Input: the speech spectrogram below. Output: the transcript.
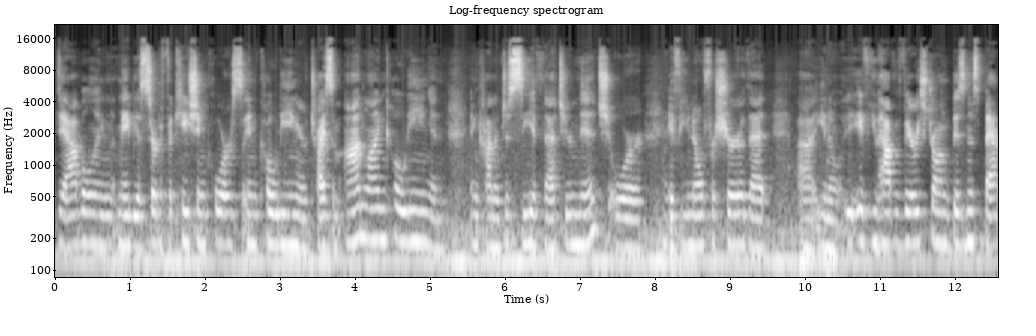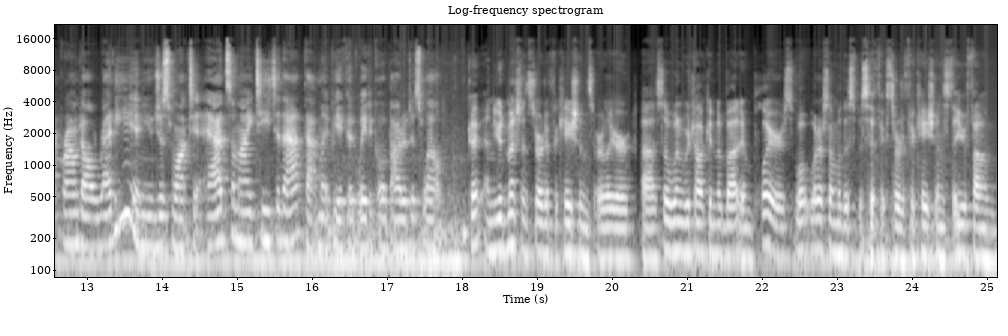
dabble in maybe a certification course in coding or try some online coding and and kind of just see if that's your niche or if you know for sure that uh, you know if you have a very strong business background already and you just want to add some IT to that, that might be a good way to go about it as well. Okay, and you had mentioned certifications earlier. Uh, so when we're talking about employers, what what are some of the specific certifications that you found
